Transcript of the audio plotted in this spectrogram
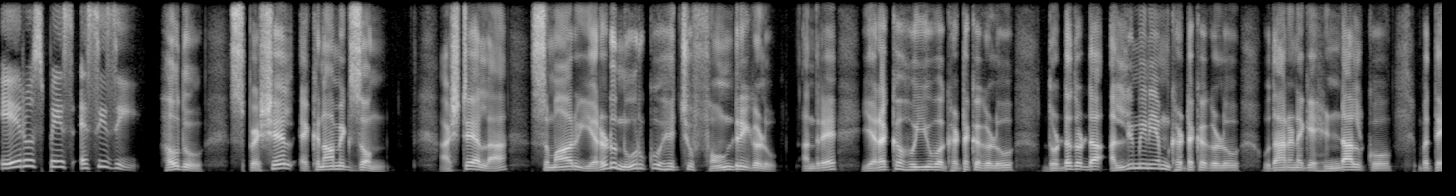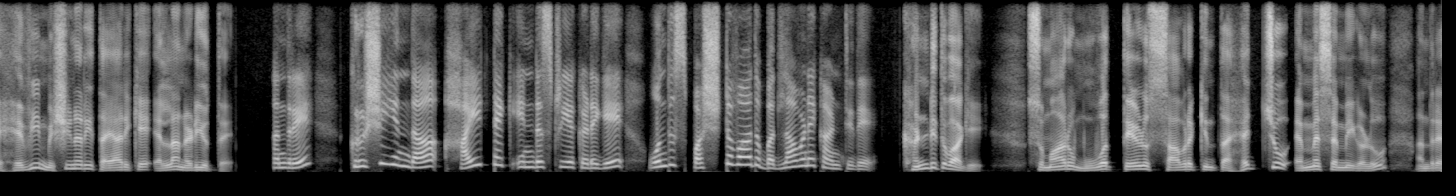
ಏರೋಸ್ಪೇಸ್ ಎಸ್ಇಜಿ. ಹೌದು ಸ್ಪೆಷಲ್ ಎಕನಾಮಿಕ್ ಝೋನ್. ಅಷ್ಟೇ ಅಲ್ಲ ಸುಮಾರು ಎರಡು ನೂರಕ್ಕೂ ಹೆಚ್ಚು ಫೌಂಡ್ರಿಗಳು ಅಂದ್ರೆ ಎರಕ ಹೊಯ್ಯುವ ಘಟಕಗಳು ದೊಡ್ಡ ದೊಡ್ಡ ಅಲ್ಯೂಮಿನಿಯಂ ಘಟಕಗಳು ಉದಾಹರಣೆಗೆ ಹಿಂಡಾಲ್ಕೋ ಮತ್ತೆ ಹೆವಿ ಮಿಷಿನರಿ ತಯಾರಿಕೆ ಎಲ್ಲ ನಡೆಯುತ್ತೆ. ಅಂದ್ರೆ ಕೃಷಿಯಿಂದ ಹೈಟೆಕ್ ಇಂಡಸ್ಟ್ರಿಯ ಕಡೆಗೆ ಒಂದು ಸ್ಪಷ್ಟವಾದ ಬದಲಾವಣೆ ಕಾಣ್ತಿದೆ. ಖಂಡಿತವಾಗಿ. ಸುಮಾರು ಮೂವತ್ತೇಳು ಸಾವಿರಕ್ಕಿಂತ ಹೆಚ್ಚು ಎಂಎಸ್ಎಂಇಗಳು ಅಂದ್ರೆ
